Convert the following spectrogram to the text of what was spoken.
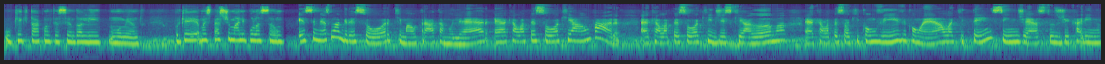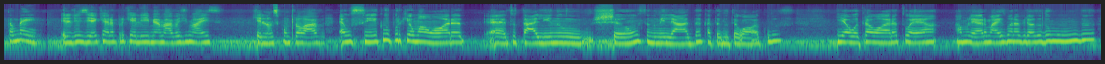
o que está acontecendo ali no momento porque é uma espécie de manipulação. Esse mesmo agressor que maltrata a mulher é aquela pessoa que a ampara, é aquela pessoa que diz que a ama, é aquela pessoa que convive com ela, que tem sim gestos de carinho também. Ele dizia que era porque ele me amava demais, que ele não se controlava. É um ciclo porque uma hora é, tu tá ali no chão sendo humilhada, catando teu óculos, e a outra hora tu é a mulher mais maravilhosa do mundo.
